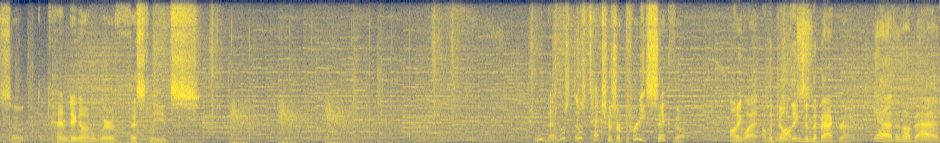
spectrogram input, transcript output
So, depending on where this leads, Ooh, that, those, those textures are pretty sick, though. On Like, what? On the, the, buildings in the background. Yeah, they're not bad.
